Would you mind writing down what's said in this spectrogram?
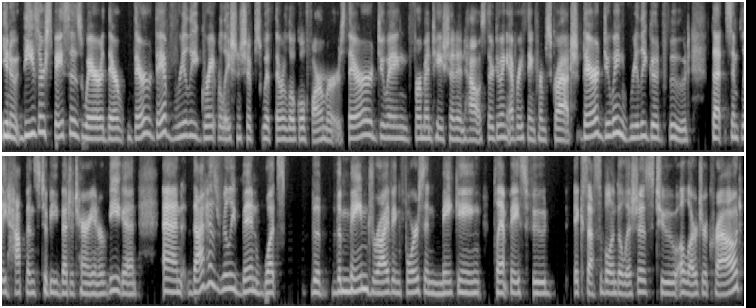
You know, these are spaces where they're they're they have really great relationships with their local farmers. They're doing fermentation in house. They're doing everything from scratch. They're doing really good food that simply happens to be vegetarian or vegan, and that has really been what's the the main driving force in making plant-based food accessible and delicious to a larger crowd.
